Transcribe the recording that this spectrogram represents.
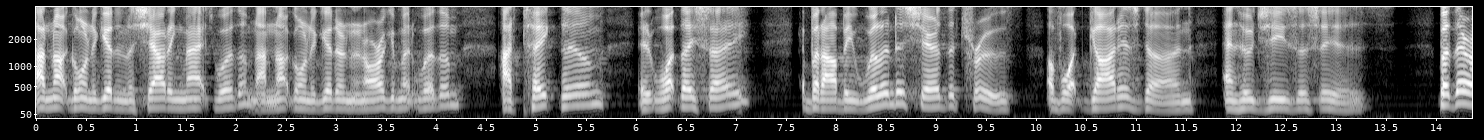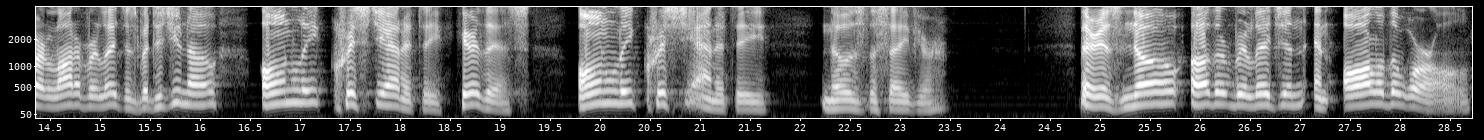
I'm not going to get in a shouting match with them. I'm not going to get in an argument with them. I take them at what they say, but I'll be willing to share the truth of what God has done and who Jesus is. But there are a lot of religions. But did you know only Christianity, hear this, only Christianity knows the Savior. There is no other religion in all of the world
